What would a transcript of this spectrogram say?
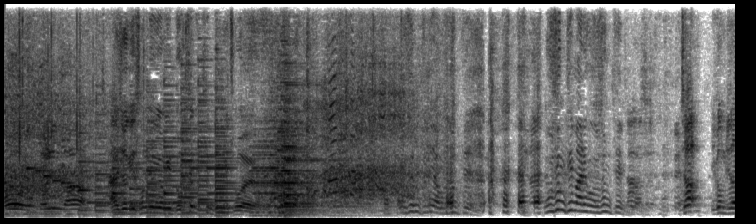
어, 떨린다. 아 저기 성룡 형이 녹색 팀 되게 좋아해요. 우승팀이야, 우승팀. 우승팀 아니고 우승팀. 자, 이겁니다.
